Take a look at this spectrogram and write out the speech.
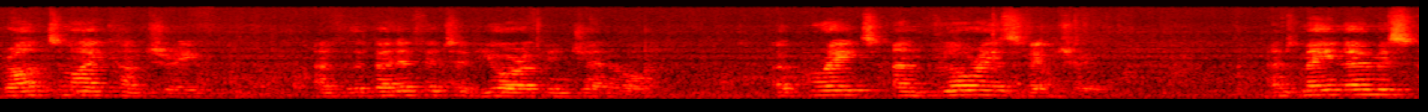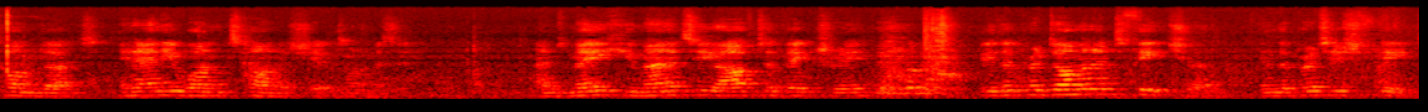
grant to my country, and for the benefit of Europe in general, a great and glorious victory, and may no misconduct in any one tarnish it. And may humanity after victory be the predominant feature in the British fleet.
